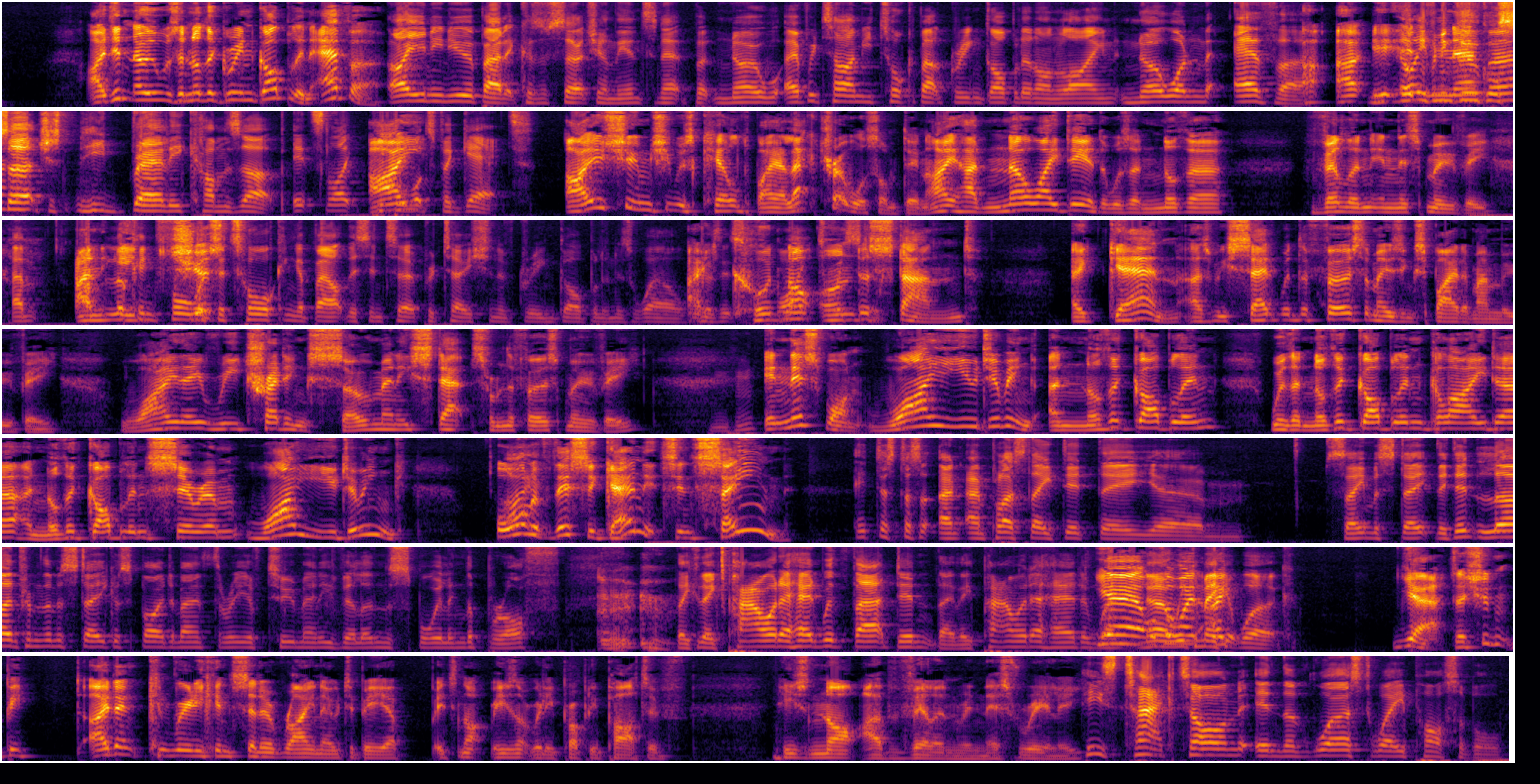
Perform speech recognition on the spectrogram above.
I didn't know there was another Green Goblin ever. I only knew about it because of searching on the internet. But no, every time you talk about Green Goblin online, no one ever, uh, it- not it even in Google searches, he barely comes up. It's like people I- want to forget. I assumed she was killed by Electro or something. I had no idea there was another villain in this movie. Um, And I'm looking forward just- to talking about this interpretation of Green Goblin as well. I Because it's could not twisted. understand, again, as we said with the first Amazing Spider Man movie, why they retreading so many steps from the first movie. Mm-hmm. In this one, why are you doing another goblin with another goblin glider, another goblin serum? Why are you doing all I- of this again? It's insane. It just doesn't. And, and plus, they did the um, same mistake. They didn't learn from the mistake of Spider-Man Three of too many villains spoiling the broth. they they powered ahead with that, didn't they? They powered ahead and Yeah, went, no, we I- can make I- it work. Yeah, there shouldn't be. I don't can really consider Rhino to be a. It's not. He's not really properly part of. He's not a villain in this, really. He's tacked on in the worst way possible.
